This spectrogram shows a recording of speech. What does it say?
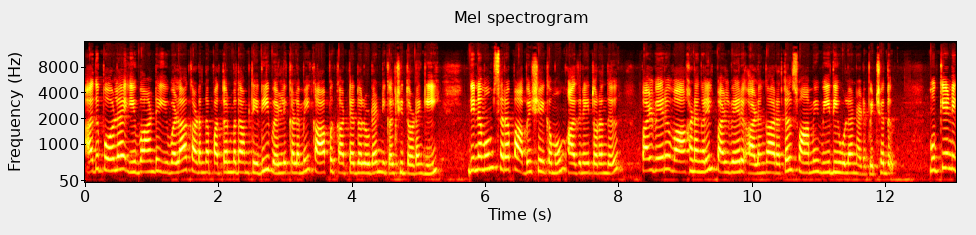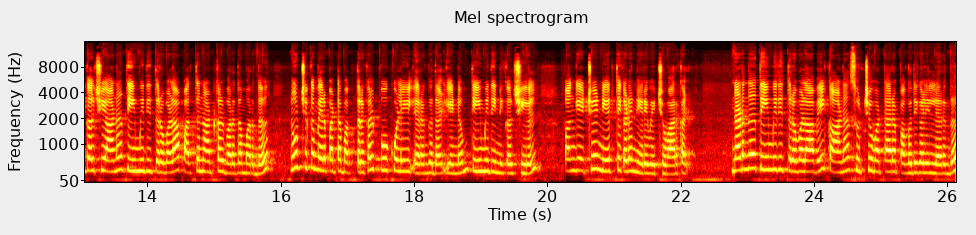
அதுபோல இவ்வாண்டு இவ்விழா கடந்த பத்தொன்பதாம் தேதி வெள்ளிக்கிழமை காப்பு கட்டுதலுடன் நிகழ்ச்சி தொடங்கி தினமும் சிறப்பு அபிஷேகமும் அதனைத் தொடர்ந்து பல்வேறு வாகனங்களில் பல்வேறு அலங்காரத்தில் சுவாமி வீதி உலா நடைபெற்றது. முக்கிய நிகழ்ச்சியான தீமிதி திருவிழா பத்து நாட்கள் வரதமர்ந்து நூற்றுக்கும் மேற்பட்ட பக்தர்கள் பூக்குழியில் இறங்குதல் என்னும் தீமிதி நிகழ்ச்சியில் பங்கேற்று நேர்த்திக்கடன் நிறைவேற்றுவார்கள். நடந்த தீமிதி திருவிழாவை காண சுற்று வட்டார பகுதிகளிலிருந்து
